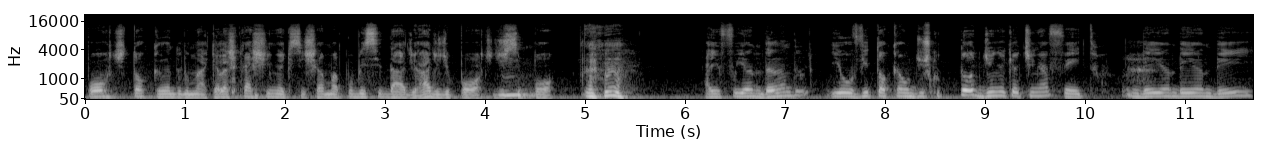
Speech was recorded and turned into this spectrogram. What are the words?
porte tocando numa aquelas caixinhas que se chama publicidade, rádio de porte, de cipó. Aí eu fui andando e ouvi tocar um disco todinho que eu tinha feito. Andei, andei, andei.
